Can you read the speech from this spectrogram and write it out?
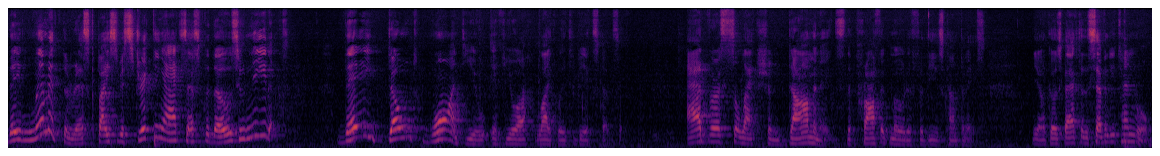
They limit the risk by restricting access for those who need it. They don't want you if you're likely to be expensive. Adverse selection dominates the profit motive for these companies. You know, it goes back to the 70-10 rule.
